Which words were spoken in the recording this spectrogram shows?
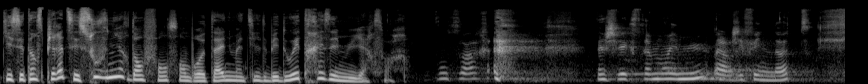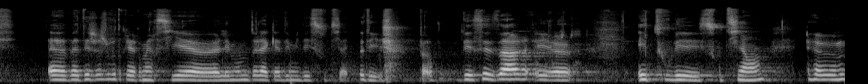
qui s'est inspirée de ses souvenirs d'enfance en Bretagne. Mathilde Bédoué, très émue hier soir. Bonsoir. Je suis extrêmement émue. Alors j'ai fait une note. Euh, bah, déjà, je voudrais remercier euh, les membres de l'Académie des soutiens, pardon, des Césars et, euh, et, tous les soutiens. Euh,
